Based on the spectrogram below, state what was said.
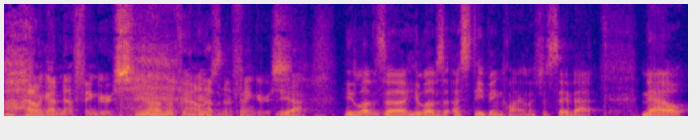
Oh, I don't got enough fingers. You don't have enough fingers. I don't have enough okay. fingers. Yeah, he loves uh, he loves a steep incline. Let's just say that. Now,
